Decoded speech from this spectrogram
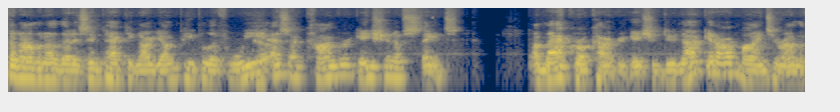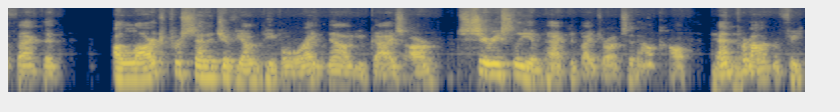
phenomena that is impacting our young people, if we yeah. as a congregation of saints, a macro congregation, do not get our minds around the fact that a large percentage of young people right now, you guys, are seriously impacted by drugs and alcohol mm-hmm. and pornography.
